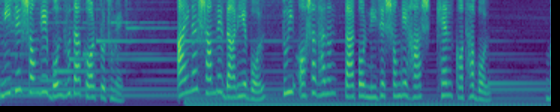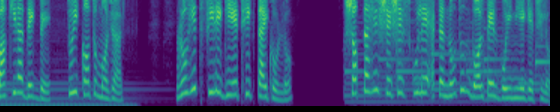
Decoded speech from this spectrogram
নিজের সঙ্গে বন্ধুতা কর প্রথমে। আয়নার সামনে দাঁড়িয়ে বল, তুই অসাধারণ, তারপর নিজের সঙ্গে হাস, খেল, কথা বল। বাকিরা দেখবে, তুই কত মজার। রোহিত ফিরে গিয়ে ঠিক তাই করল। সপ্তাহের শেষে স্কুলে একটা নতুন গল্পের বই নিয়ে গেছিল।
